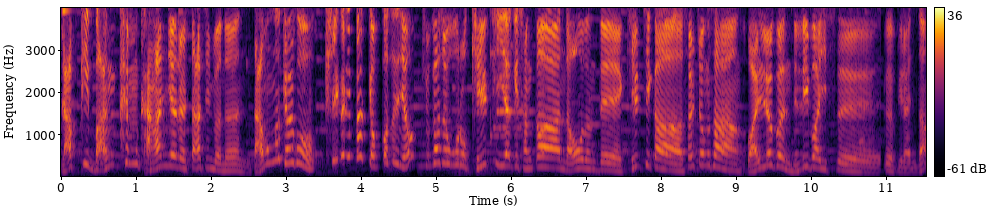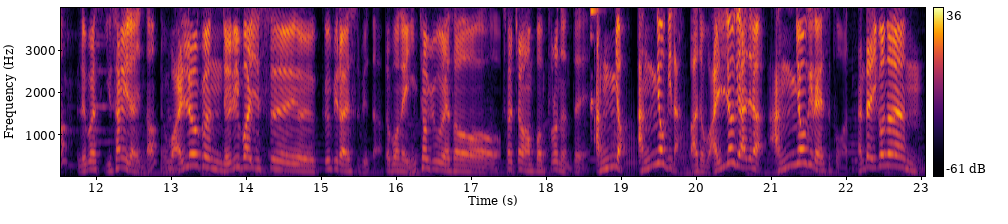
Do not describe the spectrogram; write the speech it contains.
라피만큼 강한 녀를 따지면은 남은 건 결국 필그림밖에 없거든요 추가적으로 길티 이야기 잠깐 나오는데 길티가 설정상 완력은 릴리바이스급이라 했나? 릴리바이스 이상이라 했나? 완력 은 릴리바이스 급이라 했습니다. 이번에 인터뷰에서 설정 한번 풀었는데 악력 악력이다. 맞아 완력이 아니라 악력이라 했을 것 같아. 근데 이거는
